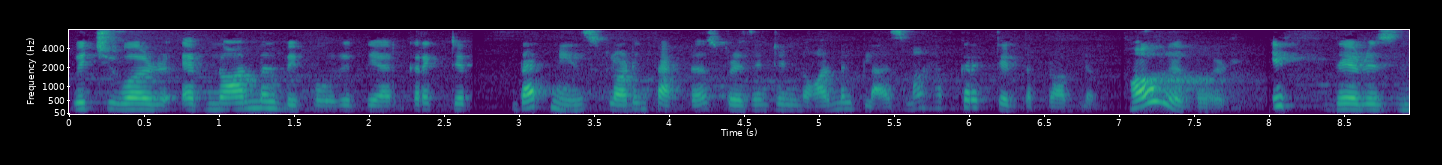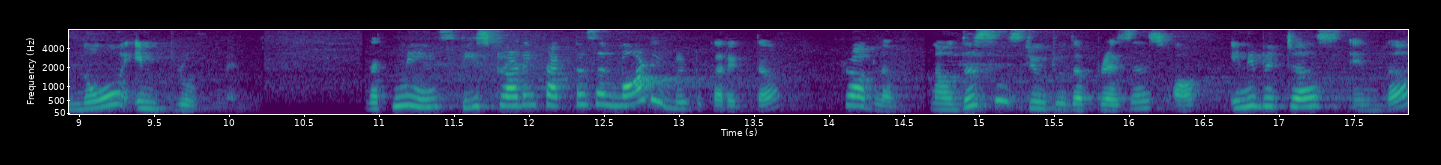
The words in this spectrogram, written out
which were abnormal before, if they are corrected, that means clotting factors present in normal plasma have corrected the problem. However, if there is no improvement, that means these clotting factors are not able to correct the problem. Now this is due to the presence of inhibitors in the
